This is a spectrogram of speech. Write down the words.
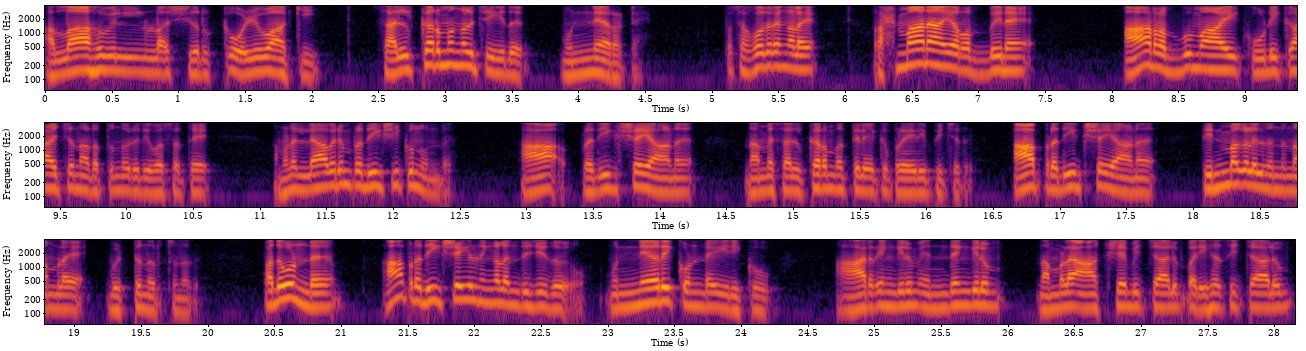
അള്ളാഹുവിലുള്ള ഷിർക്ക് ഒഴിവാക്കി സൽക്കർമ്മങ്ങൾ ചെയ്ത് മുന്നേറട്ടെ? അപ്പോൾ സഹോദരങ്ങളെ റഹ്മാനായ റബ്ബിനെ ആ റബ്ബുമായി കൂടിക്കാഴ്ച നടത്തുന്ന ഒരു ദിവസത്തെ നമ്മളെല്ലാവരും പ്രതീക്ഷിക്കുന്നുണ്ട്. ആ പ്രതീക്ഷയാണ് നമ്മെ സൽക്കർമ്മത്തിലേക്ക് പ്രേരിപ്പിച്ചത്. ആ പ്രതീക്ഷയാണ് തിന്മകളിൽ നിന്ന് നമ്മളെ വിട്ടു നിർത്തുന്നത്. അപ്പം അതുകൊണ്ട് ആ പ്രതീക്ഷയിൽ നിങ്ങൾ എന്ത് ചെയ്തു? മുന്നേറിക്കൊണ്ടേയിരിക്കൂ. ആരെങ്കിലും എന്തെങ്കിലും നമ്മളെ ആക്ഷേപിച്ചാലും പരിഹസിച്ചാലും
